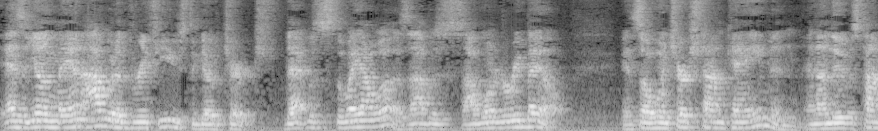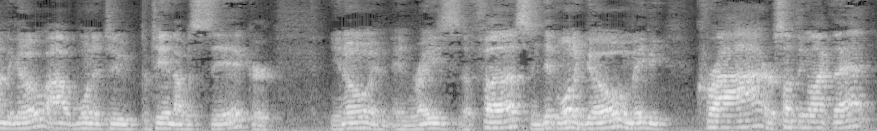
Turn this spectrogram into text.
as a young man, I would have refused to go to church. That was the way I was. I was I wanted to rebel. And so when church time came and, and I knew it was time to go, I wanted to pretend I was sick or, you know, and, and raise a fuss and didn't want to go, maybe cry or something like that.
